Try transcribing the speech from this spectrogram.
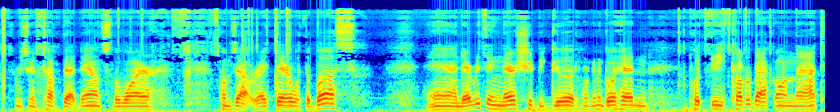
So I'm just going to tuck that down so the wire comes out right there with the bus and everything there should be good. We're going to go ahead and put the cover back on that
